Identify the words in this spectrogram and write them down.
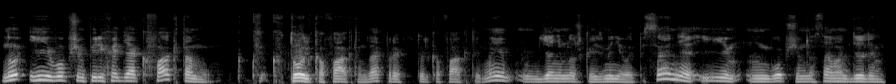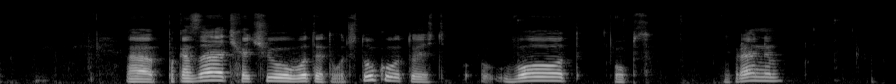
Ну и, в общем, переходя к фактам, к, к только фактам, да, к проекту только факты, мы, я немножко изменил описание и, в общем, на самом деле А, показать хочу вот эту вот штуку, то есть вот, упс, неправильно.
